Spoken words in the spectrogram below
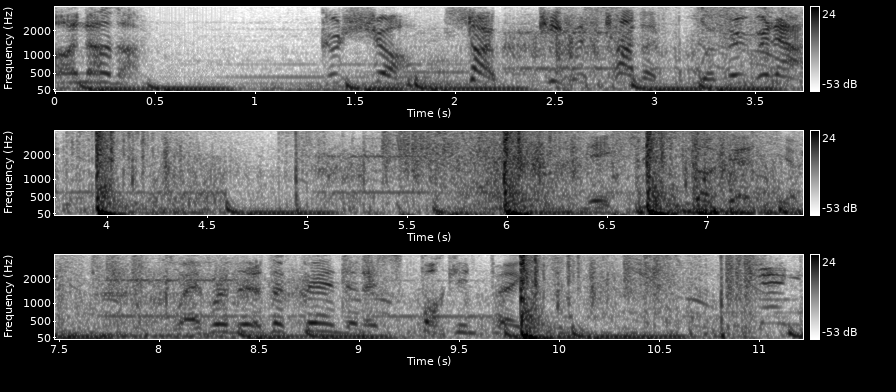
Got another. Good shot. Soap, keep us covered. We're moving up. HQ's stuck in here. Whatever they're defending is fucking big. Getting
